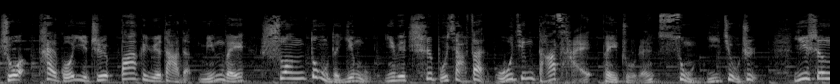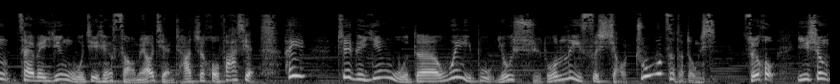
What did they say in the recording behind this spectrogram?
说泰国一只八个月大的名为双洞的鹦鹉，因为吃不下饭，无精打采，被主人送医救治。医生在为鹦鹉进行扫描检查之后，发现，嘿，这个鹦鹉的胃部有许多类似小珠子的东西。随后，医生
